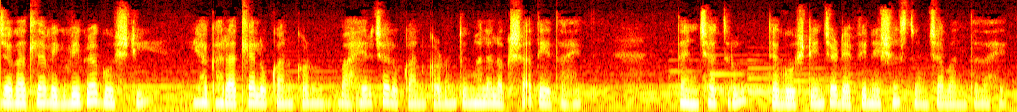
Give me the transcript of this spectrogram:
जगातल्या वेगवेगळ्या गोष्टी ह्या घरातल्या लोकांकडून बाहेरच्या लोकांकडून तुम्हाला लक्षात येत आहेत. त्यांच्या थ्रू त्या गोष्टींच्या डेफिनेशन्स तुमच्या बनत आहेत.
